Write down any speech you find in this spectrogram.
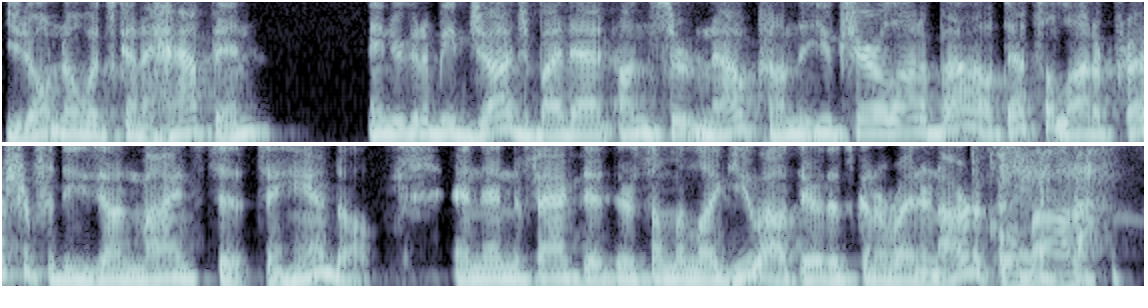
you don't know what's going to happen, and you're going to be judged by that uncertain outcome that you care a lot about. That's a lot of pressure for these young minds to, to handle. And then the fact that there's someone like you out there that's going to write an article about it.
